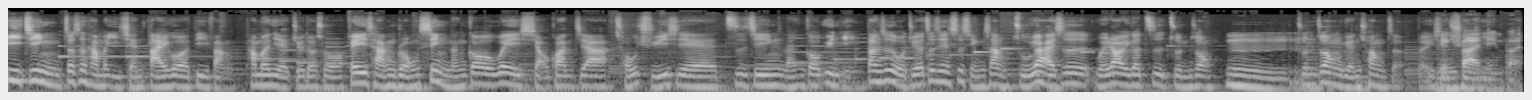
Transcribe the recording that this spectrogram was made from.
毕竟这是他们以前待过的地方，他们也觉得说非常荣幸能够为小宽家筹取一些资金，能够运营。但是我觉得这件事情上，主要还是围绕一个字：尊重，嗯，尊重原创者的一些权益。明白。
